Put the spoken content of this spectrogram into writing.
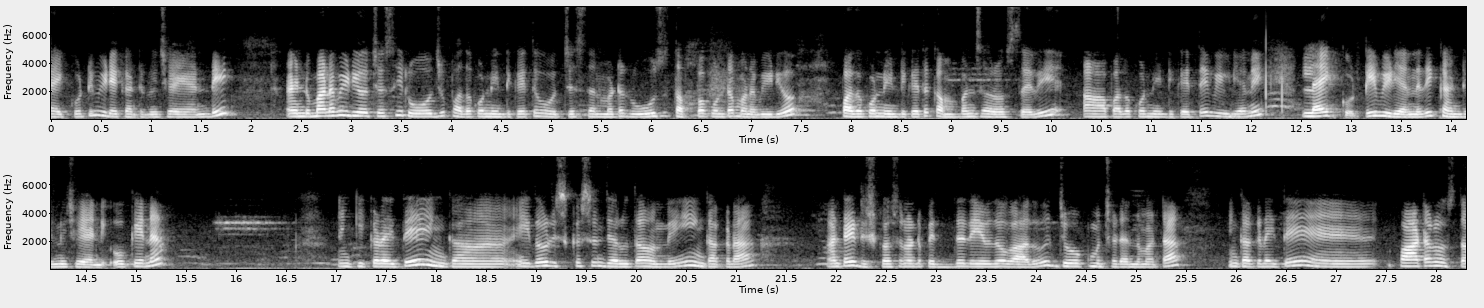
లైక్ కొట్టి వీడియో కంటిన్యూ చేయండి. అండ్ మన వీడియో వచ్చేసి రోజు పదకొండింటికి అయితే వచ్చేస్తుంది అనమాట రోజు తప్పకుండా మన వీడియో పదకొండింటికి అయితే కంపల్సరీ వస్తుంది. ఆ పదకొండింటికి అయితే వీడియోని లైక్ కొట్టి వీడియో అనేది కంటిన్యూ చేయండి. ఓకేనా? ఇంక ఇక్కడైతే ఇంకా ఏదో డిస్కషన్ జరుగుతూ ఉంది. ఇంకా అక్కడ అంటే డిస్కషన్ అంటే పెద్దది ఏదో కాదు జోక్ ముచ్చడు అనమాట ఇంకా అక్కడైతే పాటలు వస్తూ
